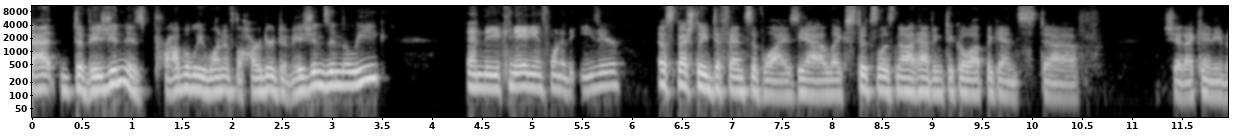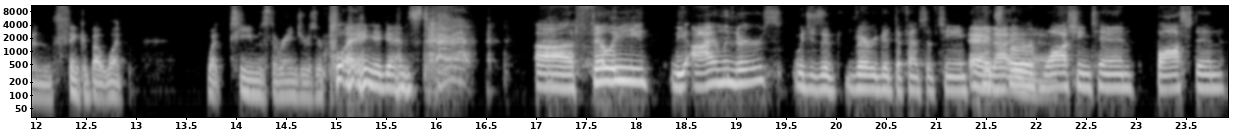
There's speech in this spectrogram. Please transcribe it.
that division is probably one of the harder divisions in the league, And the Canadians one of the easier. especially defensive wise. Yeah, like Stützle's not having to go up against uh, shit. I can't even think about what what teams the Rangers are playing against. Uh, Philly, the Islanders, which is a very good defensive team. And I- Pittsburgh, yeah. Washington, Boston.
